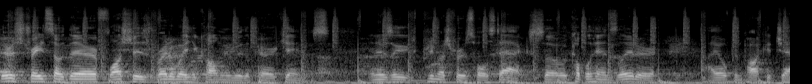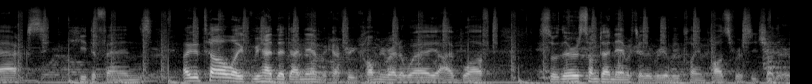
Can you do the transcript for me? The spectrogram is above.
there's straights out there, flushes. Right away, he called me with a pair of kings, and it was like pretty much for his whole stack. So a couple hands later, I open pocket jacks. He defends. I could tell like we had that dynamic after he called me right away. I bluffed. So there's some dynamic there that we're gonna be playing pots versus each other.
